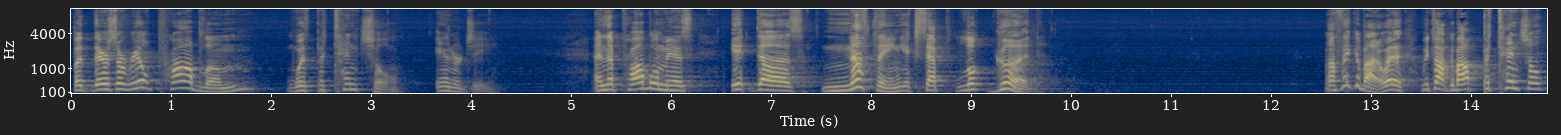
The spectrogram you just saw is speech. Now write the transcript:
But there's a real problem with potential energy. And the problem is, it does nothing except look good. Now, think about it. We talk about potential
